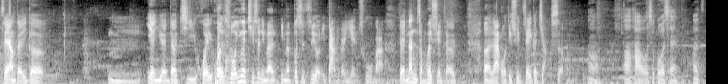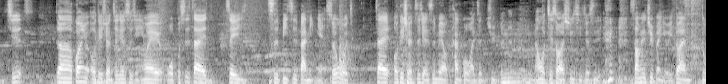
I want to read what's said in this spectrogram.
这样的一个嗯演员的机会，或者是说，因为其实你们你们不是只有一档的演出嘛，对，那你怎么会选择呃来 audition 这个角色？嗯，哦，好，我是国成。那其实，呃，关于 audition 这件事情，因为我不是在这一次毕制班里面，所以我在 audition 之前是没有看过完整剧本的。然后我接受的讯息就是，上面剧本有一段独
